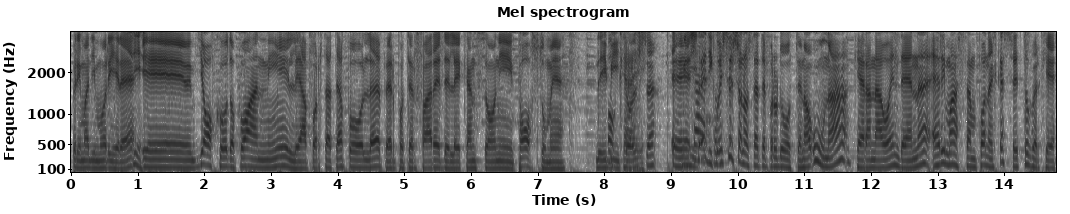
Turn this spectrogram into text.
prima di morire Sì. e Yoko dopo anni le ha portate a Paul per poter fare delle canzoni postume dei Ok. Beatles e Quindi- tre di Certo. queste sono state prodotte no? una che era Now and Then è rimasta un po' nel cassetto perché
